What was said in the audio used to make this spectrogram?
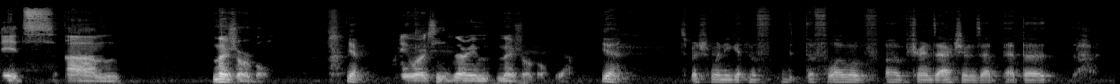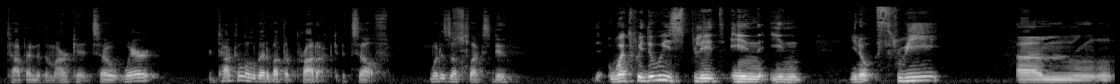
it's um, measurable. Yeah. When it works, it's very measurable. Yeah. Yeah. Especially when you get in the, the flow of, of transactions at, at the top end of the market. So, where, talk a little bit about the product itself. What does Upflex do? What we do is split in, in you know, three, um,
